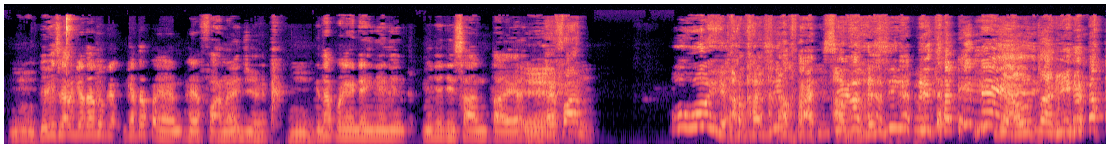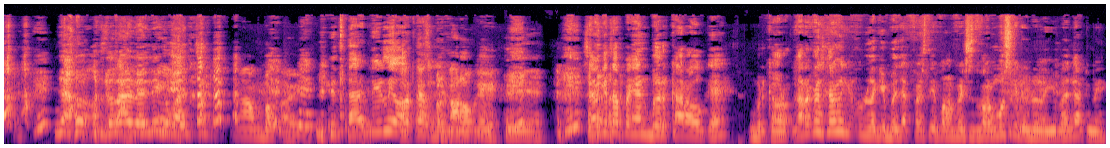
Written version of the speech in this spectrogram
Hmm. Jadi sekarang kita tuh kita pengen have fun aja. Hmm. Kita pengen nyanyi nyanyi nyanyi santai aja. Iya. Have fun. Uhuy, apa sih? Apaan sih? Apa sih? Dari tadi nih. Nyaut lagi. Nyaut. Setelah ada ini kepancing. Ngambek lagi. Dari tadi nih Podcast otak. berkaraoke. Iya. Sekarang kita pengen berkaraoke, berkaraoke. Karena kan sekarang udah lagi banyak festival-festival musik udah lagi banyak nih.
